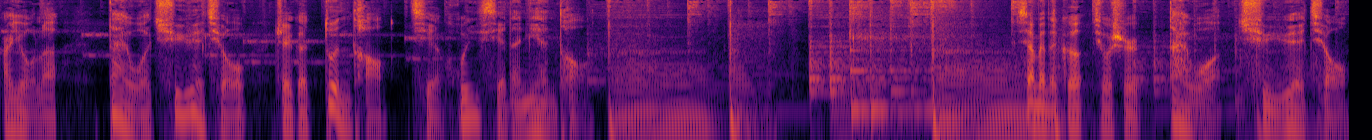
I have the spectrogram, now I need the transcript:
而有了带我去月球这个遁逃且诙谐的念头。”下面的歌就是《带我去月球》。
